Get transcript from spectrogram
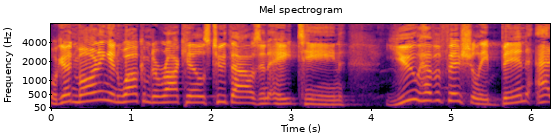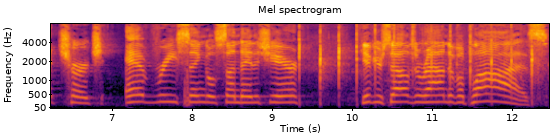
Well, good morning and welcome to Rock Hills 2018. You have officially been at church every single Sunday this year. Give yourselves a round of applause.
